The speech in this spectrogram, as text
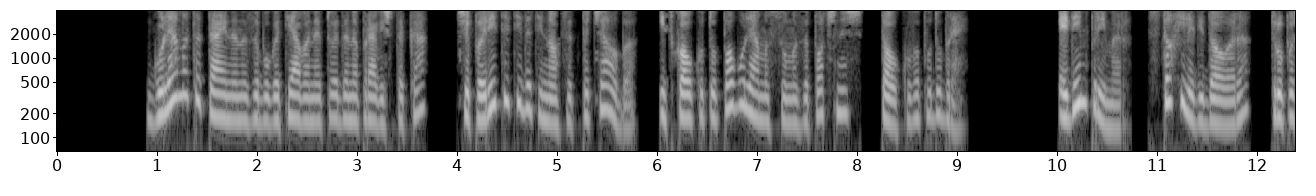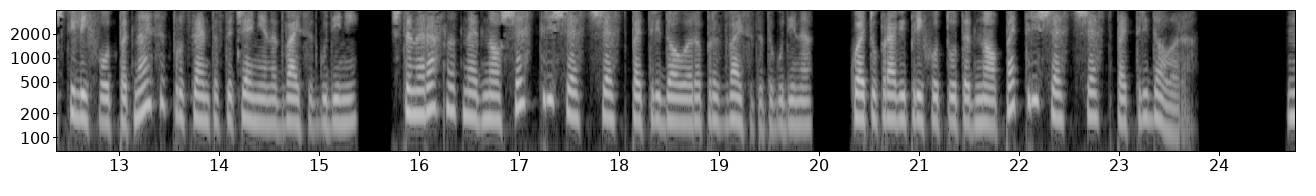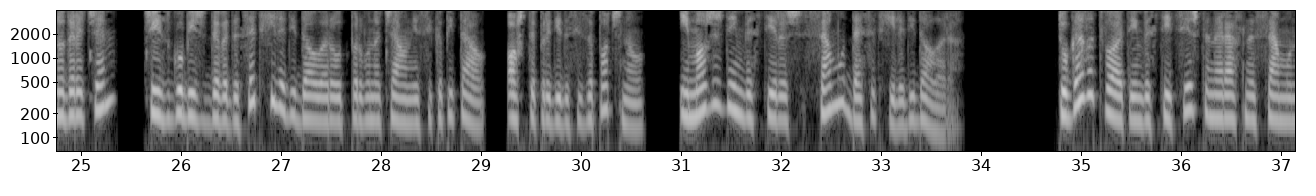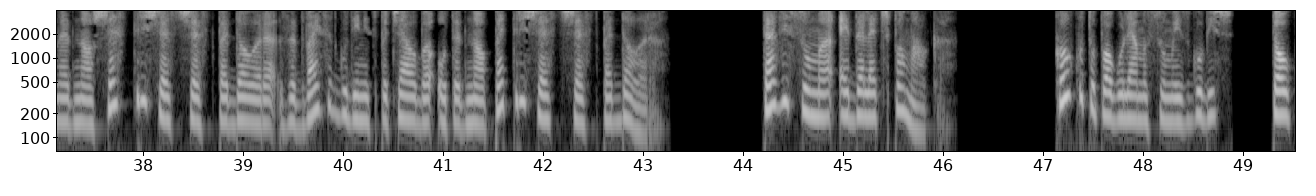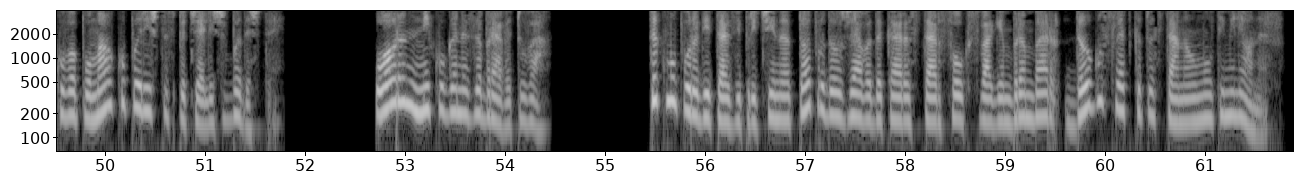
Голямата тайна на забогатяването е да направиш така, че парите ти да ти носят печалба, и сколкото по-голяма сума започнеш, толкова по-добре. Един пример – 100 000 долара, трупащи лихва от 15% в течение на 20 години, ще нараснат на едно 636653 долара през 20-та година, което прави приход от едно 536653 долара. Но да речем, че изгубиш 90 000 долара от първоначалния си капитал, още преди да си започнал, и можеш да инвестираш само 10 000 долара. Тогава твоята инвестиция ще нарасне само на едно 63665 долара за 20 години с печалба от едно 53665 долара. Тази сума е далеч по-малка. Колкото по-голяма сума изгубиш, толкова по-малко пари ще спечелиш в бъдеще. Уорън никога не забравя това. Тък му поради тази причина той продължава да кара стар Volkswagen Бръмбар дълго след като е станал мултимилионер.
